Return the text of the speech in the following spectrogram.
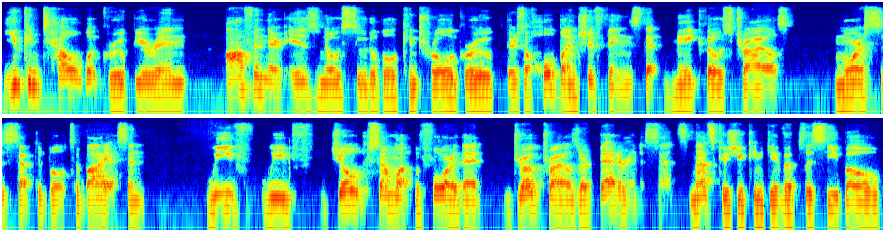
you can tell what group you're in. Often there is no suitable control group. There's a whole bunch of things that make those trials more susceptible to bias. And we've we've joked somewhat before that drug trials are better in a sense, and that's because you can give a placebo.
